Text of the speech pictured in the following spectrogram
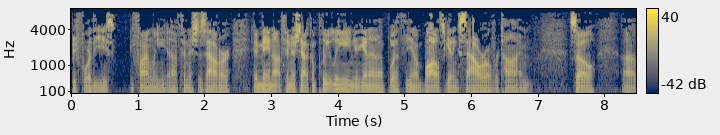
before the yeast finally uh, finishes out, or it may not finish out completely, and you're going to end up with you know bottles getting sour over time. So. Uh,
